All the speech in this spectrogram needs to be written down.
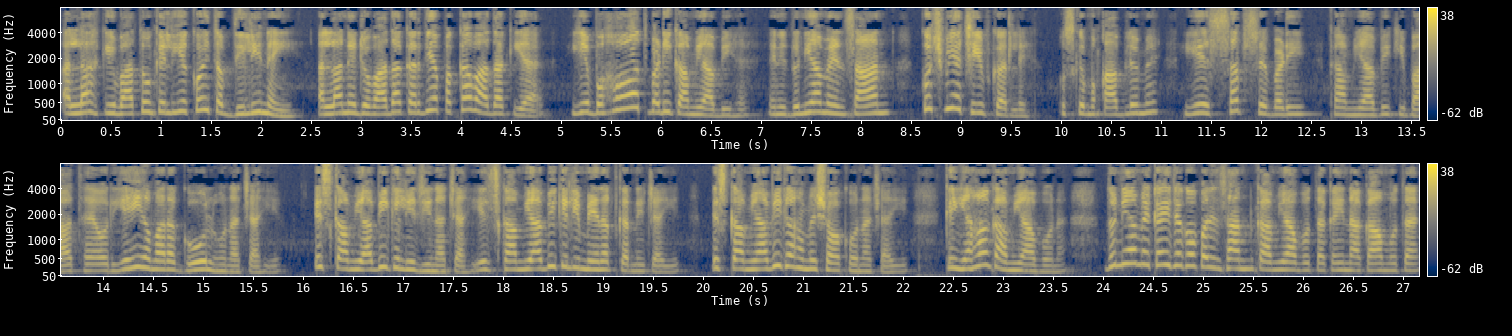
اللہ کی باتوں کے لیے کوئی تبدیلی نہیں۔ اللہ نے جو وعدہ کر دیا، پکا وعدہ کیا ہے۔ یہ بہت بڑی کامیابی ہے۔ یعنی دنیا میں انسان کچھ بھی اچیو کر لے، اس کے مقابلے میں یہ سب سے بڑی کامیابی کی بات ہے اور یہی ہمارا گول ہونا چاہیے۔ اس کامیابی کے لیے جینا چاہیے، اس کامیابی کے لیے محنت کرنی چاہیے۔ اس کامیابی کا ہمیں شوق ہونا چاہیے کہ یہاں کامیاب ہونا ہے۔ دنیا میں کئی جگہوں پر انسان کامیاب ہوتا ہے، کہیں ناکام ہوتا ہے۔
